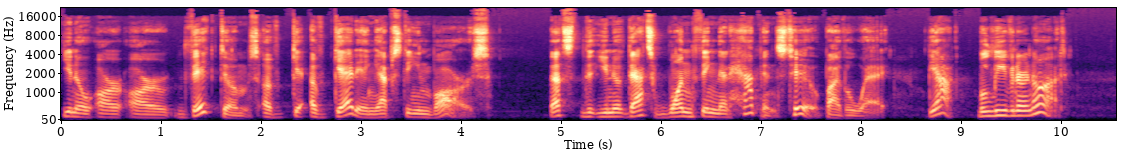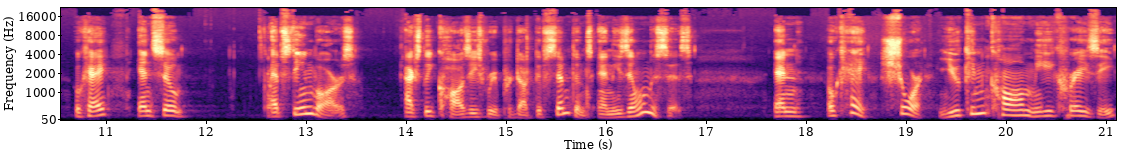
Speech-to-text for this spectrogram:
you know, are are victims of of getting Epstein Barrs. That's the, you know that's one thing that happens too. By the way, yeah, believe it or not. Okay? And so Epstein Barrs actually cause these reproductive symptoms and these illnesses. And okay, sure, you can call me crazy.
